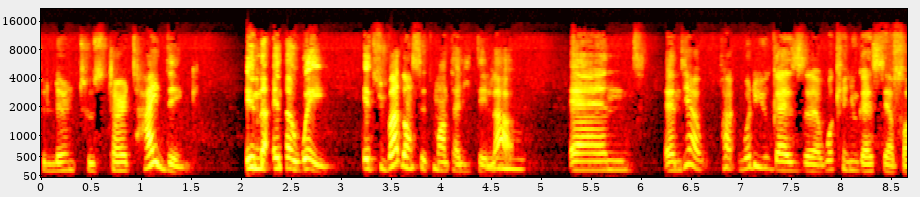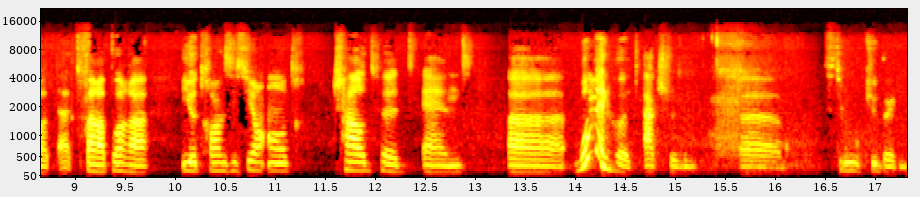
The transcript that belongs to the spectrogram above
to learn to start hiding in a, in a way et tu vas dans cette mentalité là Mm. and and yeah what, what do you guys uh, what can you guys say about that par rapport à your transition entre childhood and uh, womanhood actually uh, through puberty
